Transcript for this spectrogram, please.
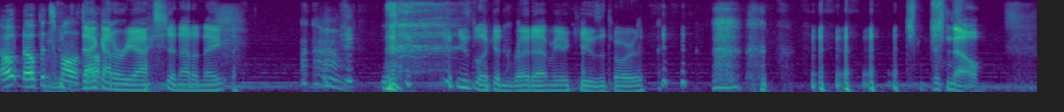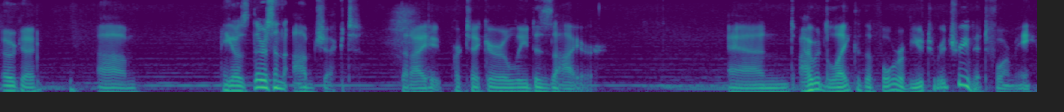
oh nope, it's Molotov. That got a reaction out of Nate. He's looking right at me accusatory. Just, just no. okay. Um, he goes, There's an object that I particularly desire. And I would like the four of you to retrieve it for me.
